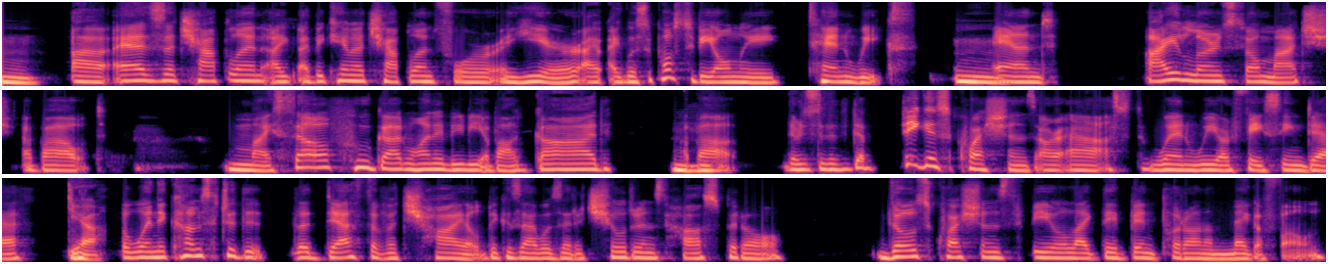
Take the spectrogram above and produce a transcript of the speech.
Mm. Uh, as a chaplain, I, I became a chaplain for a year. I, I was supposed to be only 10 weeks. Mm. And I learned so much about myself, who God wanted me to be, about God, Mhm. about there's the, the biggest questions are asked when we are facing death. yeah. But when it comes to the, the death of a child, because I was at a children's hospital, those questions feel like they've been put on a megaphone.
